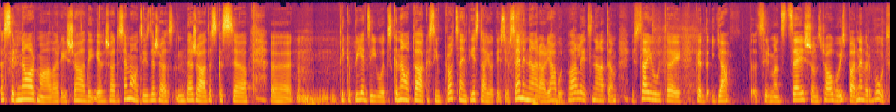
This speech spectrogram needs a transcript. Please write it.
tas ir normāli arī šādi, šādas emocijas, dažās, dažādas, kas uh, tika piedzīvotas, ka nav tā, ka simtprocentīgi iestājoties jau seminārā ir jābūt pārliecinātam, ja sajūtai, ka jā, tas ir mans ceļš, un šaubu vispār nevar būt.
